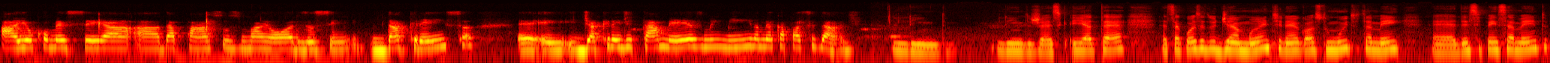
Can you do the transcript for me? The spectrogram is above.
aí eu comecei a, a dar passos maiores, assim, da crença e é, de acreditar mesmo em mim e na minha capacidade. Lindo. Lindo, Jéssica. E até essa coisa do diamante, né? Eu gosto muito também é, desse pensamento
